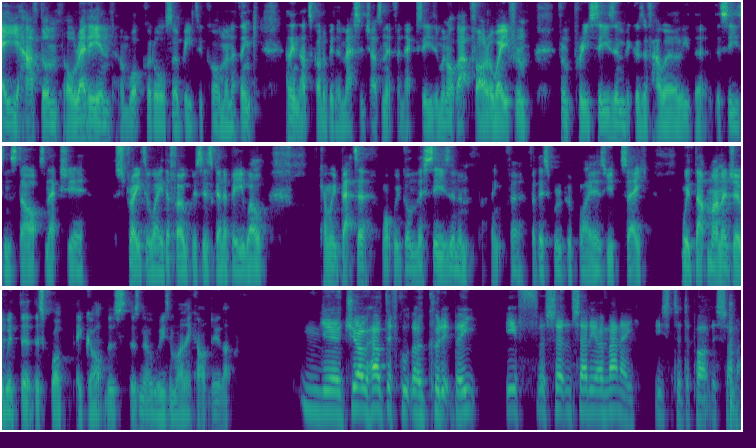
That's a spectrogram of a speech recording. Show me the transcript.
a you have done already and, and what could also be to come. And I think I think that's got to be the message, hasn't it, for next season? We're not that far away from from pre-season because of how early the, the season starts next year. Straight away the focus is going to be, well, can we better what we've done this season? And I think for for this group of players, you'd say with that manager, with the, the squad they've got, there's there's no reason why they can't do that. Mm, yeah, Joe, how difficult though could it be if a certain Sadio Mane is to depart this summer?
